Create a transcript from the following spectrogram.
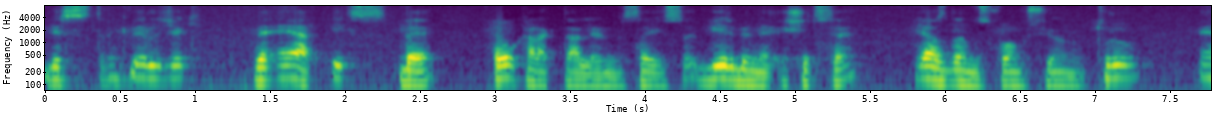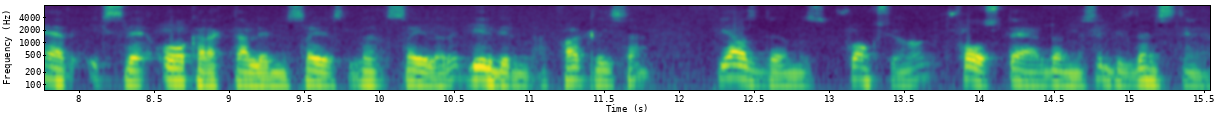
bir string verilecek ve eğer X ve O karakterlerinin sayısı birbirine eşitse yazdığımız fonksiyonu true, eğer X ve O karakterlerinin sayısı, sayıları birbirinden farklıysa yazdığımız fonksiyonun false değer dönmesi bizden isteniyor.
